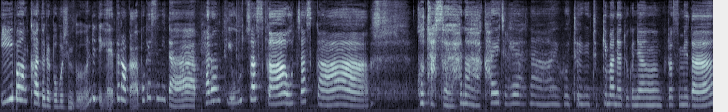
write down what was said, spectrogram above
2번 카드를 뽑으신 분 reading에 들어가 보겠습니다. 파란티 우짜스까 우짜스까 고쳤어요. 하나 카이즐 해야 하나. 아이고 듣, 듣기만 해도 그냥 그렇습니다.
